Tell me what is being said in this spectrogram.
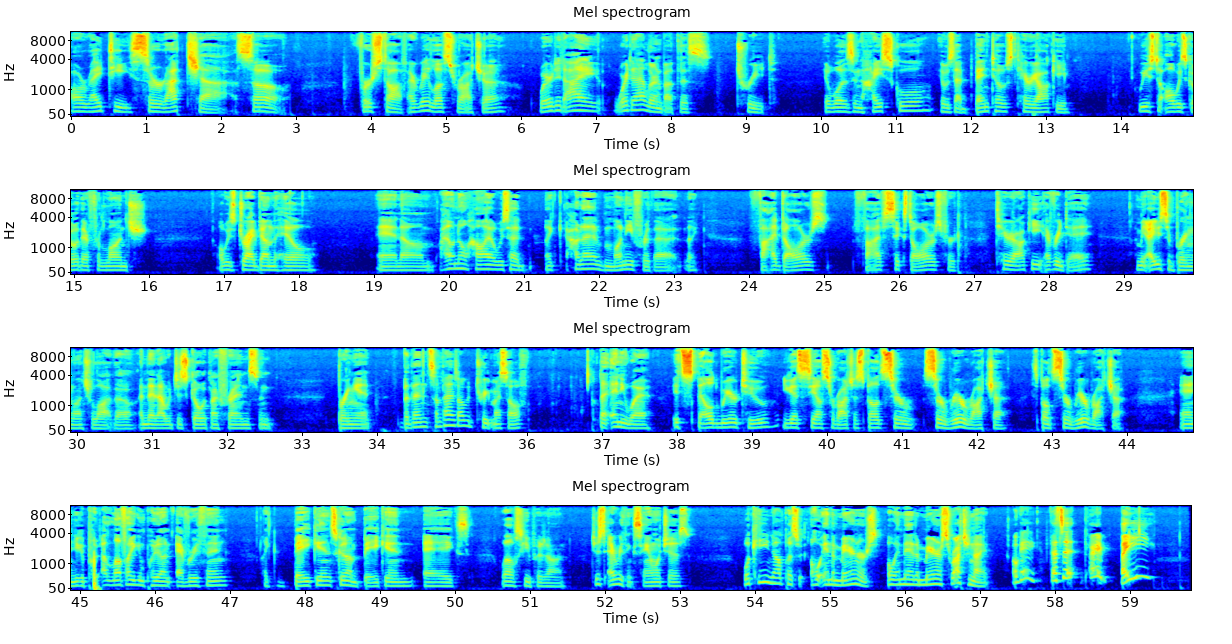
Alrighty, sriracha. So, first off, everybody loves sriracha. Where did I where did I learn about this treat? It was in high school. It was at Bento's Teriyaki. We used to always go there for lunch. Always drive down the hill. And um, I don't know how I always had like how did I have money for that? Like five dollars, five six dollars for teriyaki every day. I mean, I used to bring lunch a lot though, and then I would just go with my friends and bring it. But then sometimes I would treat myself. But anyway, it's spelled weird too. You guys see how sriracha is spelled? Sir sriracha. Spelled sriracha. And you can put I love how you can put it on everything. Like bacon, it's good on bacon, eggs. What else can you put it on? Just everything. Sandwiches. What can you not put? Oh, and the Mariners. Oh, and they had a Mariners sriracha night. Okay, that's it. All right, bye.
